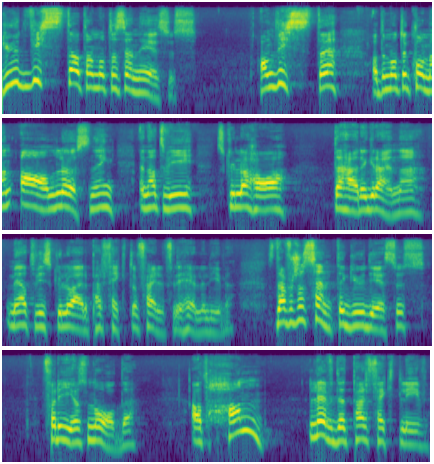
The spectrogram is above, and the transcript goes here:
Gud visste at han måtte sende Jesus. Han visste at det måtte komme en annen løsning enn at vi skulle ha det her greiene med at vi skulle være perfekte og feilfrie hele livet. Så Derfor så sendte Gud Jesus for å gi oss nåde. At han levde et perfekt liv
